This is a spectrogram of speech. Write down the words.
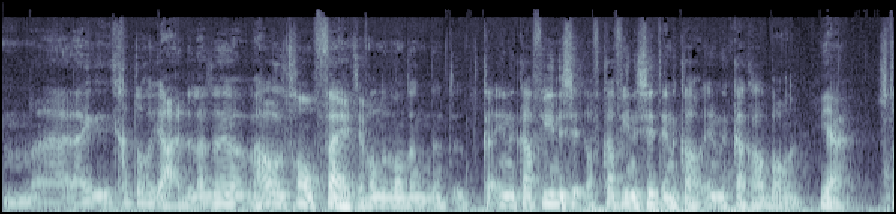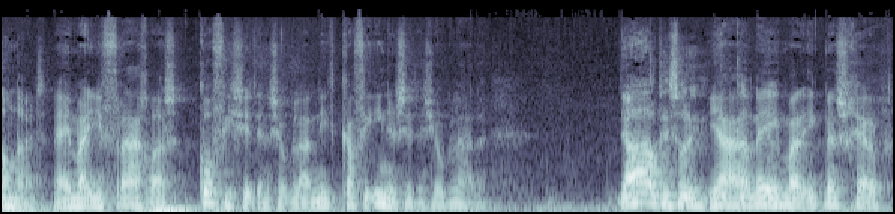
Maar nee, ik ga toch... Ja, laten we, houden het gewoon op feiten. Want, want in de cafeïne zit, of cafeïne zit in de, in de cacaoboon. Ja. Standaard. Nee, maar je vraag was, koffie zit in chocolade, niet cafeïne zit in chocolade. Ja, oké, sorry. Ja, Ka- nee, maar ik ben scherp.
